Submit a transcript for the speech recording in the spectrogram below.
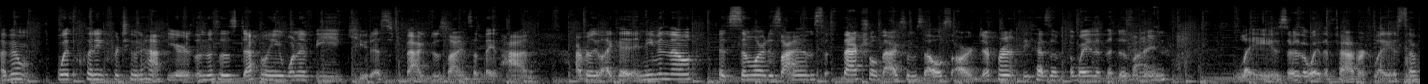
I've been with Clinique for two and a half years, and this is definitely one of the cutest bag designs that they've had. I really like it. And even though it's similar designs, the actual bags themselves are different because of the way that the design lays or the way the fabric lays. So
